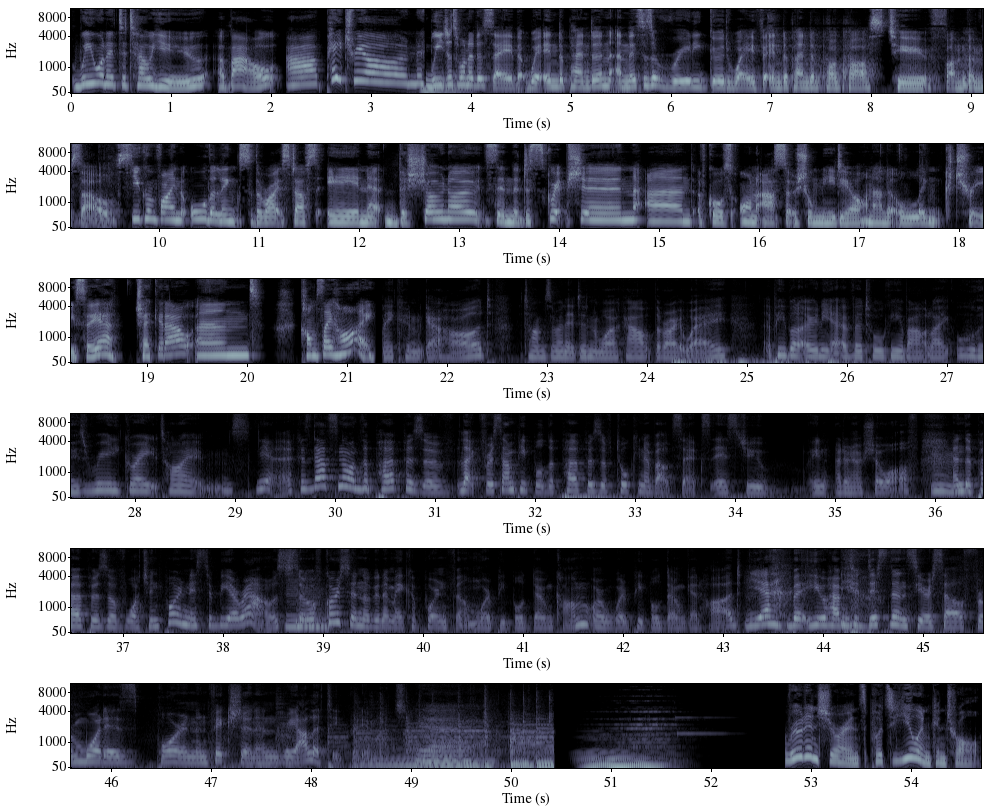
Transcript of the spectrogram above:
We wanted to tell you about our Patreon. We just wanted to say that we're independent, and this is a really good way for independent podcasts to fund themselves. You can find all the links to the right stuffs in the show notes, in the description, and of course on our social media on our little link tree. So, yeah, check it out and come say hi. They couldn't get hard. The times when it didn't work out the right way people are only ever talking about like oh those really great times yeah because that's not the purpose of like for some people the purpose of talking about sex is to in, I don't know, show off. Mm. And the purpose of watching porn is to be aroused. Mm. So of mm. course they're not gonna make a porn film where people don't come or where people don't get hard. Yeah. But you have to distance yourself from what is porn and fiction and reality pretty much. Yeah. Root Insurance puts you in control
